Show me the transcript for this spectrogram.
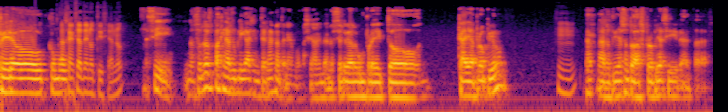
Pero como... Agencias de noticias, ¿no? Sí, nosotros páginas duplicadas internas no tenemos, básicamente, a no ser de algún proyecto que haya propio. las, noticias son todas propias y redactadas.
